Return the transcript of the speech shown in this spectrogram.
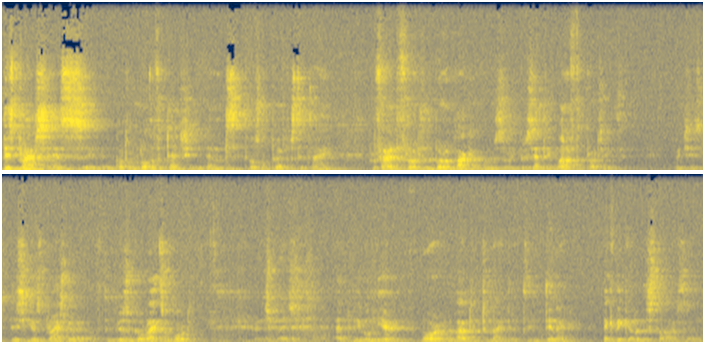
This prize has uh, gotten a lot of attention and it was on purpose that I provided the floor to Deborah Parker, who is representing one of the projects, which is this year's prize winner of the Musical Rights Award. And we will hear more about it tonight at the dinner, picnic under the stars, and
